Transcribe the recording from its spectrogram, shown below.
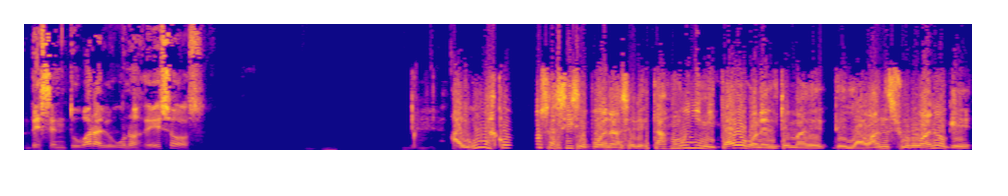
desentubar algunos de ellos? Algunas cosas sí se pueden hacer. Estás muy limitado con el tema del avance urbano que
